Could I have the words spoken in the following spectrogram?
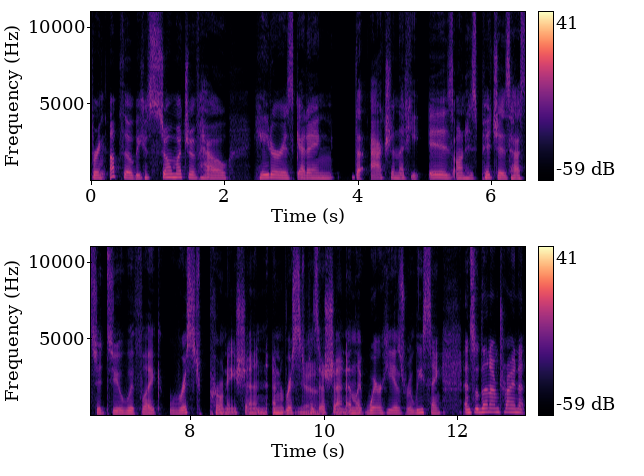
bring up though because so much of how Hader is getting the action that he is on his pitches has to do with like wrist pronation and wrist Yeah. position and like where he is releasing. And so then I'm trying to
